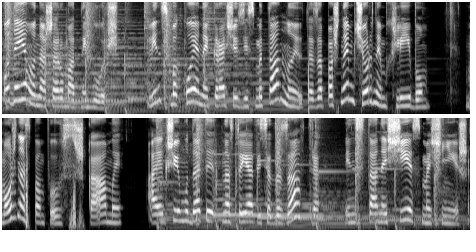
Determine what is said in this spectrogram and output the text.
Подаємо наш ароматний борщ. Він смакує найкраще зі сметаною та запашним чорним хлібом. Можна з пампушками, а якщо йому дати настоятися до завтра, він стане ще смачніше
